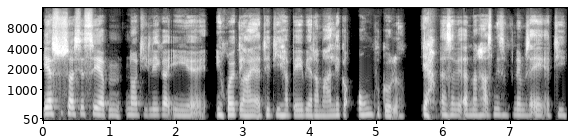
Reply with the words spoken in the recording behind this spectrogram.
Jeg synes også, jeg ser dem, når de ligger i, øh, i rygleje, at det er de her babyer, der meget ligger oven på gulvet. Ja. Altså, at man har sådan ligesom fornemmelse af, at de,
